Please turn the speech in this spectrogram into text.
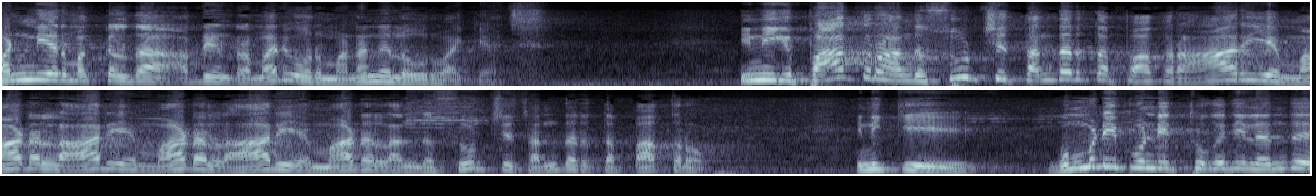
வன்னியர் மக்கள் தான் அப்படின்ற மாதிரி ஒரு மனநிலை உருவாக்கியாச்சு. இன்னைக்கு பார்க்குறோம் அந்த சூழ்ச்சி தந்திரத்தை பார்க்குறோம். ஆரிய மாடல் ஆரிய மாடல் ஆரிய மாடல் அந்த சூழ்ச்சி தந்திரத்தை பார்க்குறோம். இன்னைக்கு கும்மிடிப்பூண்டி தொகுதியிலேருந்து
